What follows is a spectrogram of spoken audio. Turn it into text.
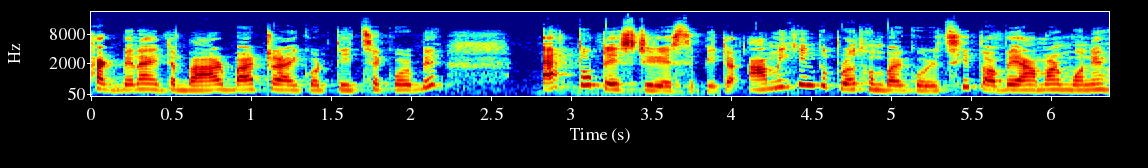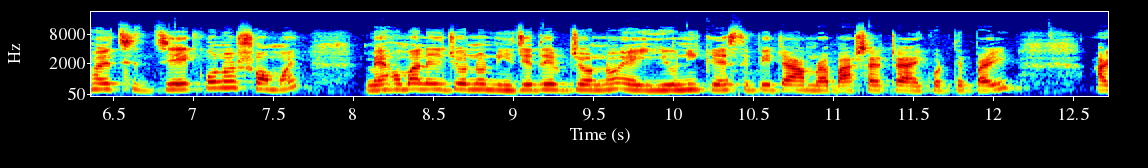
থাকবে না, এটা বারবার ট্রাই করতে ইচ্ছে করবে। এত টেস্টি রেসিপিটা আমি কিন্তু প্রথমবার করেছি, তবে আমার মনে হয়েছে যে কোনো সময় মেহমানের জন্য, নিজেদের জন্য এই ইউনিক রেসিপিটা আমরা বাসায় ট্রাই করতে পারি। আর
